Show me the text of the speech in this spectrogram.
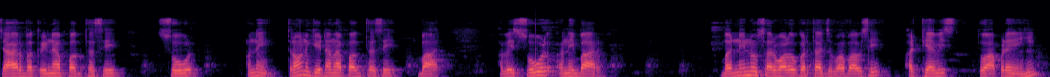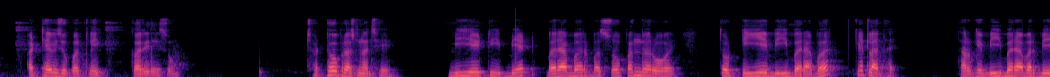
ચાર બકરીના પગ થશે સોળ અને ત્રણ ઘેટાના પગ થશે બાર. હવે સોળ અને બાર બંનેનો સરવાળો કરતાં જવાબ આવશે અઠ્યાવીસ. તો આપણે અહીં અઠ્યાવીસ ઉપર ક્લિક કરી દઈશું. છઠ્ઠો પ્રશ્ન છે બીએટી બેટ બરાબર બસો પંદર હોય તો ટીએ બી બરાબર કેટલા થાય? ધારો કે બી બરાબર બે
